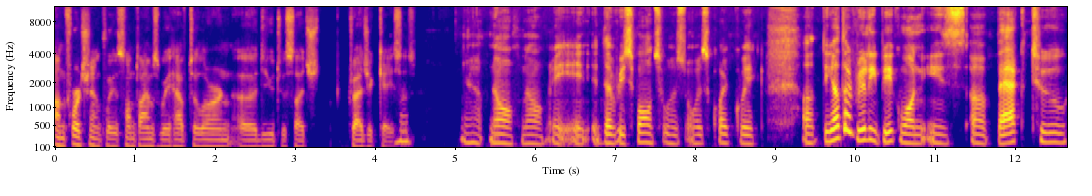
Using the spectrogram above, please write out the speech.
Unfortunately sometimes we have to learn uh, due to such tragic cases Yeah, no, no. i i the response was was quite quick. Uh, the other really big one is uh, back to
